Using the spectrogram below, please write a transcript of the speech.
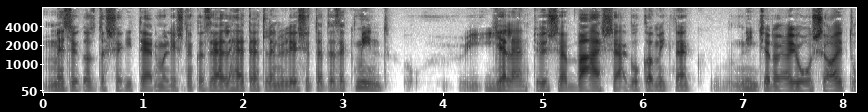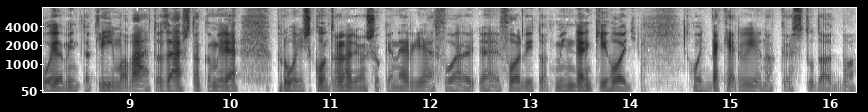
mezőgazdasági termelésnek az ellehetetlenülése, tehát ezek mind jelentősebb válságok, amiknek nincsen olyan jó sajtója, mint a klímaváltozásnak, amire pro és kontra nagyon sok energiát fordított mindenki, hogy, hogy bekerüljön a köztudatba.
